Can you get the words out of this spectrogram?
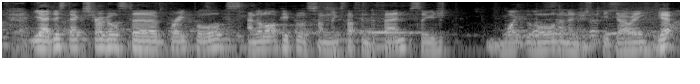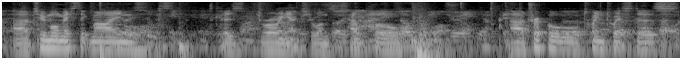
yeah, this deck struggles to break boards, and a lot of people are summoning stuff in defense, so you just wipe the board and then just keep going. Yep. Uh, two more Mystic Mines, because drawing extra ones is helpful. Uh, triple Twin Twisters.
